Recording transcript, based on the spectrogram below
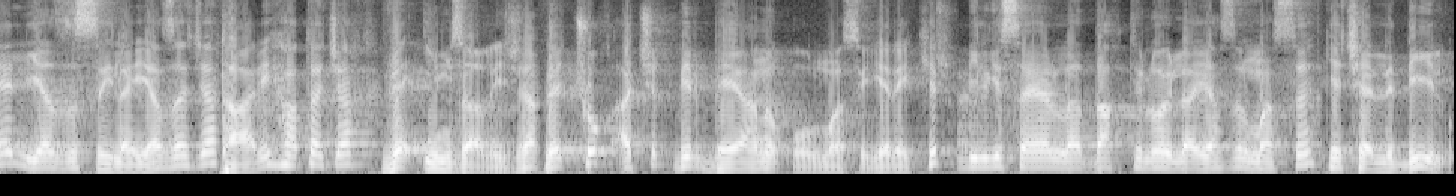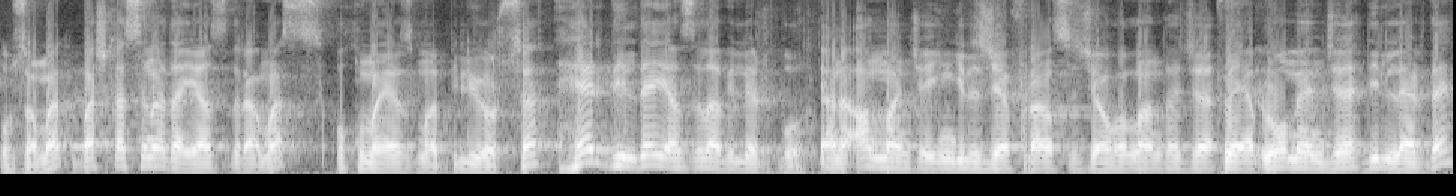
El el yazısıyla yazacak, tarih atacak ve imzalayacak ve çok açık bir beyanı olması gerekir. Bilgisayarla, daktiloyla yazılması geçerli değil o zaman. Başkasına da yazdıramaz. Okuma yazma biliyorsa. Her dilde yazılabilir bu. Yani Almanca, İngilizce, Fransızca, Hollandaca veya Romence dillerde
